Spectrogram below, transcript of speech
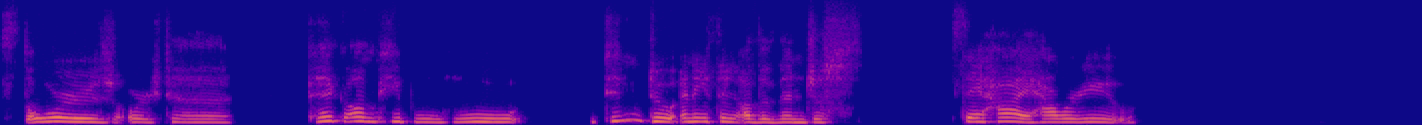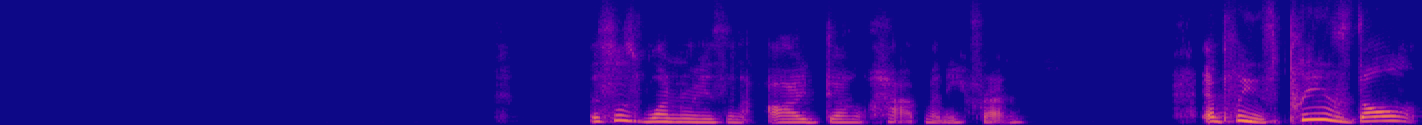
stores or to pick on people who didn't do anything other than just say hi, how are you? This is one reason I don't have many friends. And please, please don't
